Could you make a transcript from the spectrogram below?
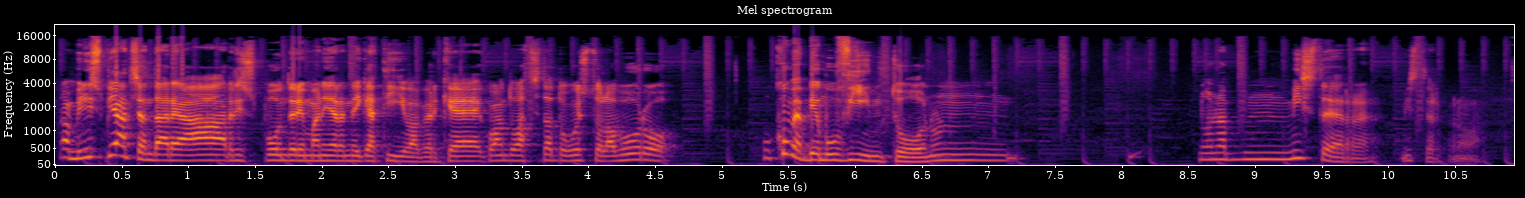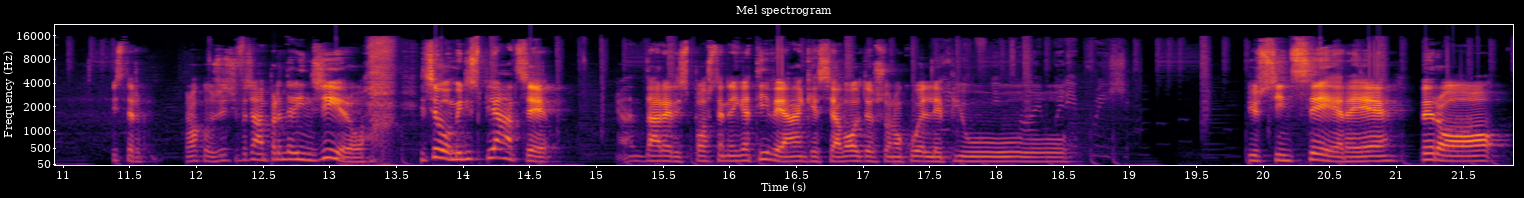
No, mi dispiace andare a rispondere in maniera negativa, perché quando ho accettato questo lavoro... Come abbiamo vinto? Non... Non ha... Mister... Mister però... Mister... Però così ci facciamo prendere in giro. Dicevo, mi dispiace dare risposte negative, anche se a volte sono quelle più più sincere, però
